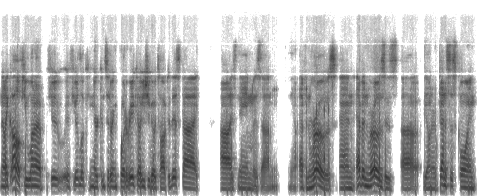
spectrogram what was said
they're like, "Oh, if you want to, if you if you're looking or considering Puerto Rico, you should go talk to this guy. Uh, his name is um, you know, Evan Rose, and Evan Rose is uh, the owner of Genesis Coin.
